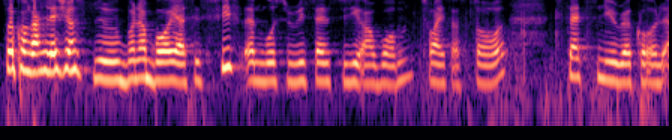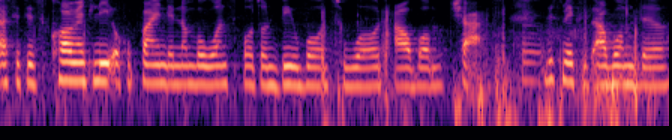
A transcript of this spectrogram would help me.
So congratulations to Burna Boy as his fifth and most recent studio album, Twice as Tall, sets new record as it is currently occupying the number one spot on Billboard's World Album Chart. Hmm. This makes his album the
